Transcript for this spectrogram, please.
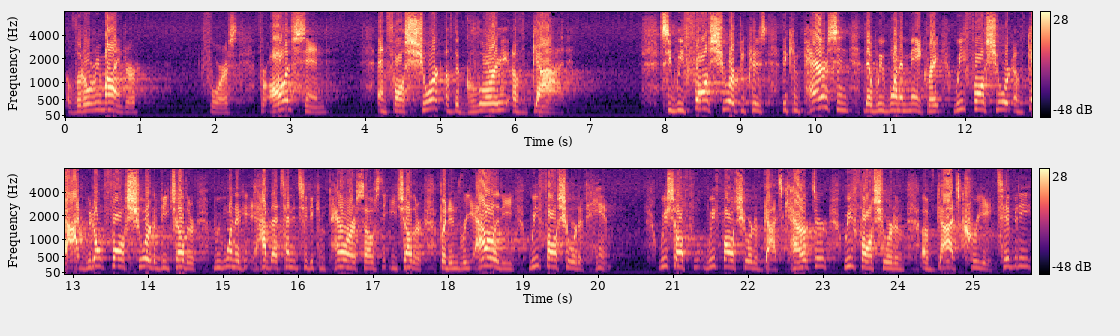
a little reminder for us, for all have sinned and fall short of the glory of God. See, we fall short because the comparison that we want to make, right? We fall short of God. We don't fall short of each other. We want to have that tendency to compare ourselves to each other. But in reality, we fall short of Him. We, shall, we fall short of God's character. We fall short of, of God's creativity.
